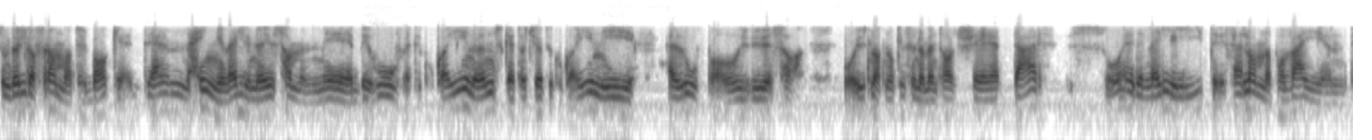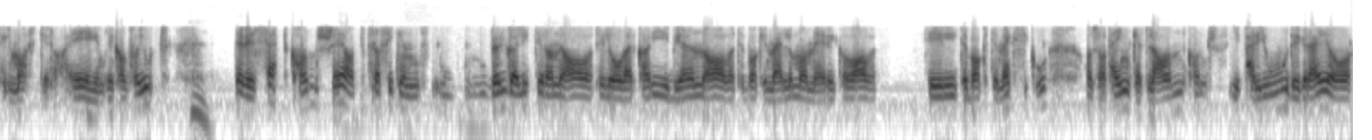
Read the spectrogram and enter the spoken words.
som bølger fram og tilbake, den henger veldig nøye sammen med behovet etter kokain og ønsket etter å kjøpe kokain i Europa og USA. Og uten at noe fundamentalt skjer der, så er det veldig lite disse landene på veien til markedet egentlig kan få gjort. Det vi har sett kanskje, er at trafikken bølger litt av og til over Karibien, av og tilbake i Mellom-Amerika og av og til tilbake til Mexico. Altså at enkeltland kanskje i perioder greier å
